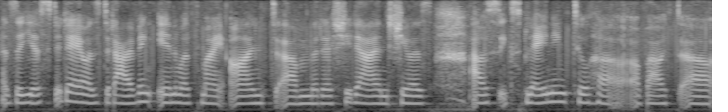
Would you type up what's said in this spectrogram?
And so yesterday, I was driving in with my aunt um, Rashida, and she was, I was explaining to her about uh,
